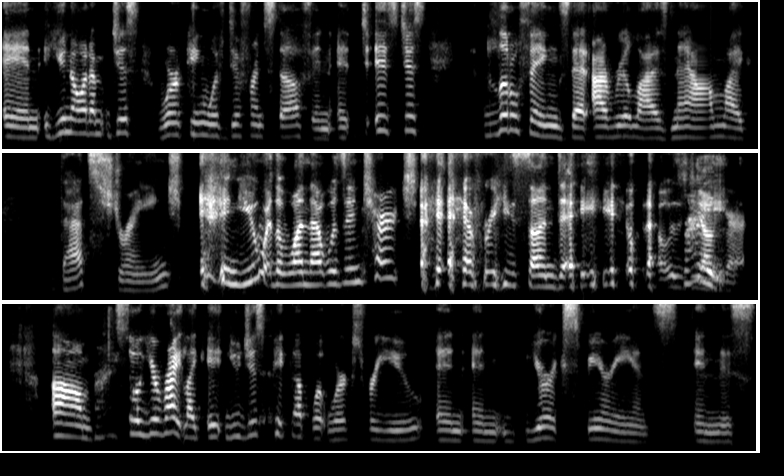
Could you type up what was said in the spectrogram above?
And you know what? I'm just working with different stuff. And it, it's just little things that I realize now. I'm like, that's strange. And you were the one that was in church every Sunday when I was right. younger. Um, right. so you're right. Like it, you just pick up what works for you and and your experience in this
